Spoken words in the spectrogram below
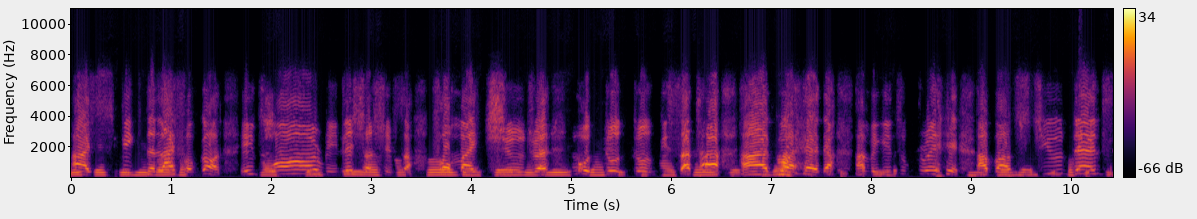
I speak the life of God into all relationships uh, for my children. Ah, go ahead uh, and begin to pray about students,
